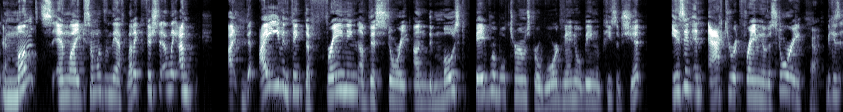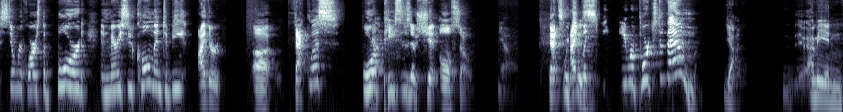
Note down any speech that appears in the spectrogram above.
Yeah. months and like someone from the Athletic fished it? Like I'm. I, I even think the framing of this story on the most favorable terms for Warde Manuel being a piece of shit isn't an accurate framing of the story Yeah. because it still requires the board and Mary Sue Coleman to be either uh, feckless or Yeah. pieces of shit also. Yeah. That's Which I, like is- he reports to them. Yeah, I mean,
